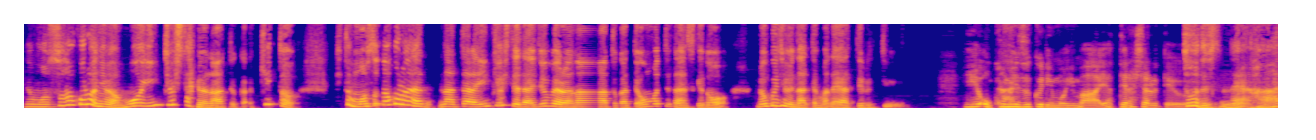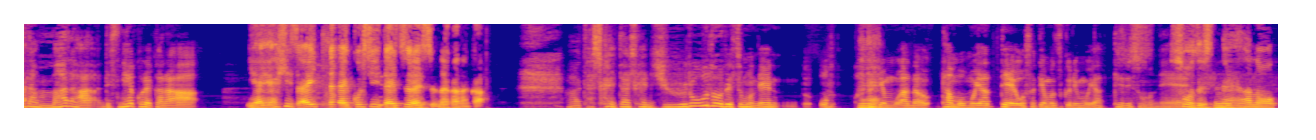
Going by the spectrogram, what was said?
でもその頃にはもう隠居したよなとか、きっと、きっともうその頃になったら隠居して大丈夫やろなとかって思ってたんですけど、60になってまだやってるっていう。ね、お米作りも今やってらっしゃるっていう。そうですね。はい。まだまだですね、これから。いやいや、膝痛い、腰痛い、辛いですよ、なかなか。あ確かに確かに重労働ですもんね。お酒も、ね、あの、田んぼもやって、お酒も作りもやってですもんね。そうですね。あの、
